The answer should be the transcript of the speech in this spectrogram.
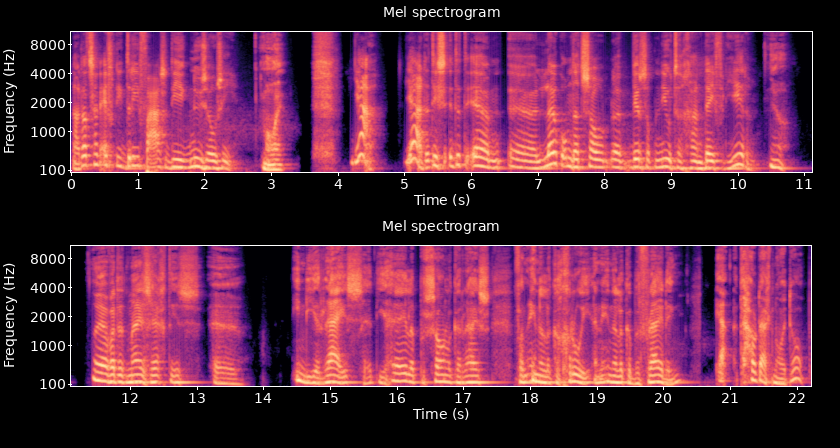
Nou, dat zijn even die drie fasen die ik nu zo zie. Mooi. Ja, ja dat is dat, ehm, eh, leuk om dat zo eh, weer eens opnieuw te gaan definiëren. Ja. Nou ja, wat het mij zegt is, eh, in die reis, hè, die hele persoonlijke reis van innerlijke groei en innerlijke bevrijding, ja, het houdt eigenlijk nooit op.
